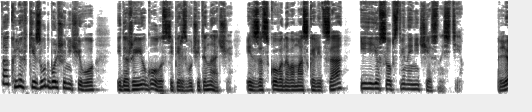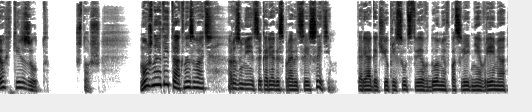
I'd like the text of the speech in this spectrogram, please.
«Так, легкий зуд, больше ничего». И даже ее голос теперь звучит иначе. Из-за скованного маской лица и ее собственной нечестности. Легкий зуд. Что ж, можно это и так назвать. Разумеется, коряга справится и с этим. Коряга, чье присутствие в доме в последнее время,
